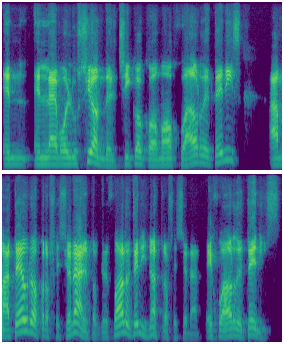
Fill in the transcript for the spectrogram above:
en, la evolución del chico como jugador de tenis, amateur o profesional, porque el jugador de tenis no es profesional, es jugador de tenis.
